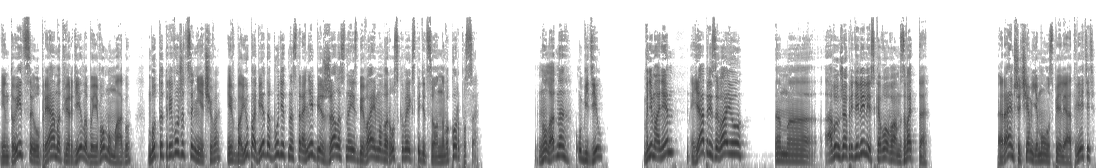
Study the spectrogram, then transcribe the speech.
Интуиция упрямо твердила боевому магу, будто тревожиться нечего, и в бою победа будет на стороне безжалостно избиваемого русского экспедиционного корпуса. Ну ладно, убедил. Внимание! Я призываю... Эм, а, а вы уже определились, кого вам звать-то? Раньше, чем ему успели ответить,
